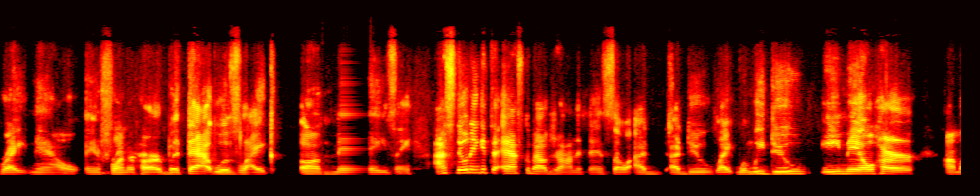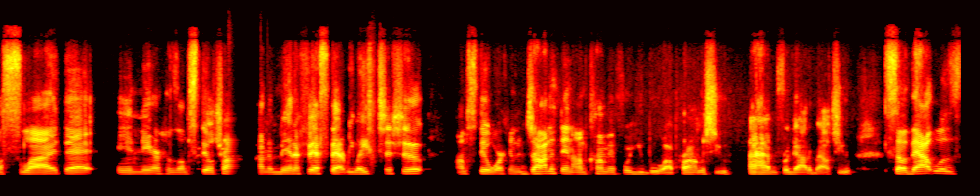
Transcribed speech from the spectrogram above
right now in front of her. But that was like amazing. I still didn't get to ask about Jonathan. So I I do like when we do email her, I'ma slide that in there because I'm still trying to manifest that relationship. I'm still working with Jonathan. I'm coming for you, boo. I promise you. I haven't forgot about you. So that was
